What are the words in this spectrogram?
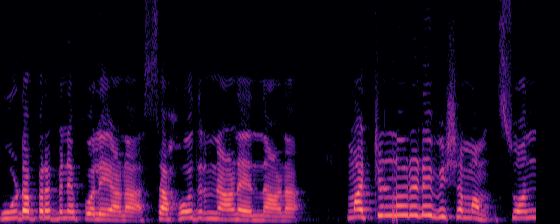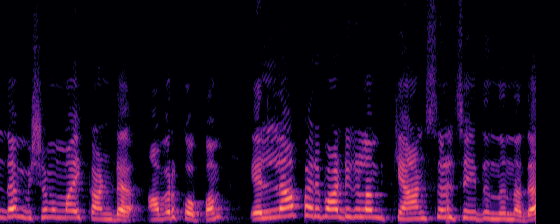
കൂടപ്പിറപ്പിനെ പോലെയാണ് സഹോദരനാണ് എന്നാണ്. മറ്റുള്ളവരുടെ വിഷമം സ്വന്തം വിഷമമായി കണ്ട് അവർക്കൊപ്പം എല്ലാ പരിപാടികളും ക്യാൻസൽ ചെയ്തു നിന്നത്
